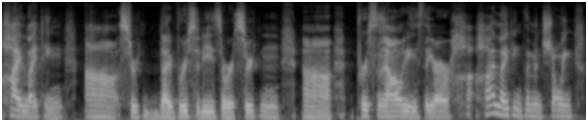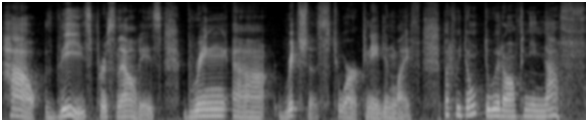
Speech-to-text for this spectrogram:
highlighting uh, certain diversities or certain uh, personalities. They are hi- highlighting them and showing how these personalities bring uh, richness to our Canadian life. But we don't do it often enough.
